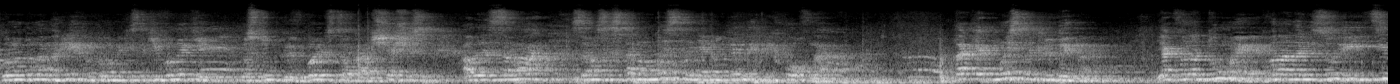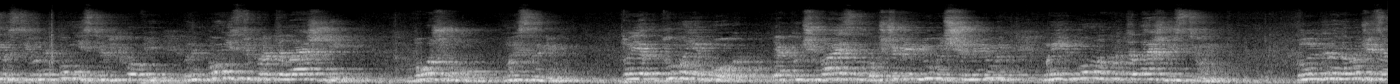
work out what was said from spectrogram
коли ми думаємо гріх, ми думаємо якісь такі великі поступки, вбивства, там ще щось. Але сама, сама система мислення людини гріховна. Так як мислить людина, як вона думає, як вона аналізує її цінності, вони повністю гріхові, вони протилежні Божому мисленню. То, як думає Бог, як почувається Бог, що він любить, що не любить, ми є повна протилежність цьому. Коли людина народжується,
